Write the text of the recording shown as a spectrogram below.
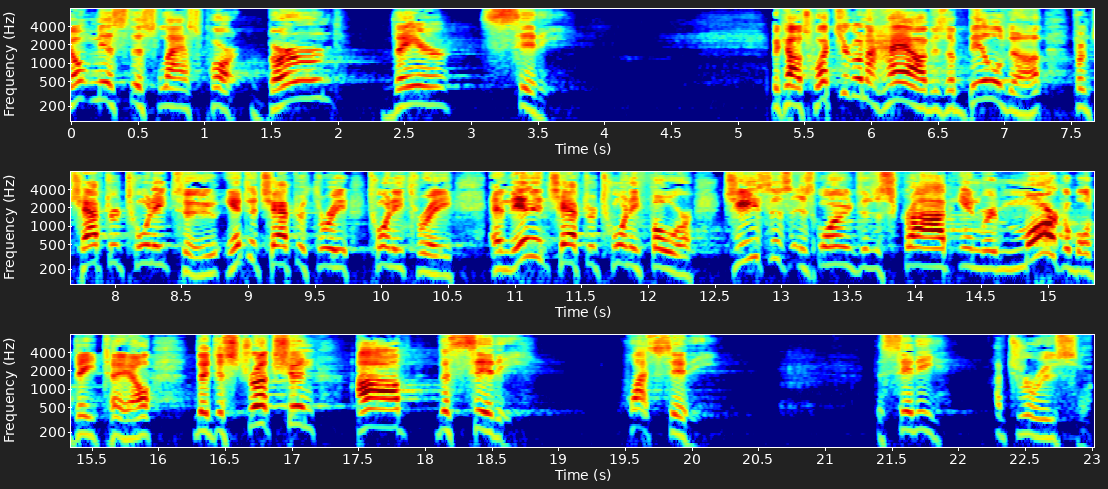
Don't miss this last part. Burned their city. Because what you're going to have is a buildup from chapter 22 into chapter 3, 23, and then in chapter 24, Jesus is going to describe in remarkable detail the destruction of the city. What city? The city of Jerusalem,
